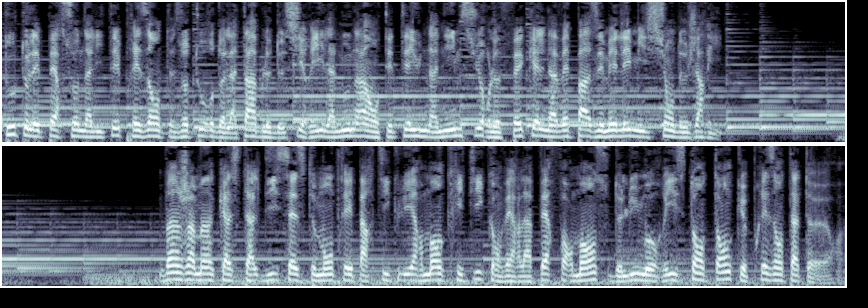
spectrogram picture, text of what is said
Toutes les personnalités présentes autour de la table de Cyril Hanouna ont été unanimes sur le fait qu'elles n'avaient pas aimé l'émission de Jarry. Benjamin Castaldi s'est montré particulièrement critique envers la performance de l'humoriste en tant que présentateur.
